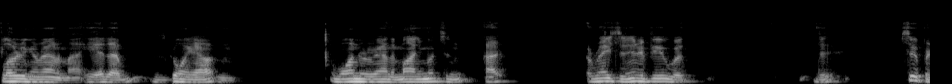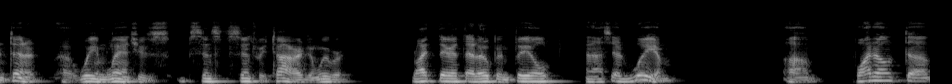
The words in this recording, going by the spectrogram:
floating around in my head. I was going out and wandering around the monuments, and I arranged an interview with the superintendent, uh, William Lynch, who's since since retired, and we were right there at that open field. And I said, William, um, why don't uh,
